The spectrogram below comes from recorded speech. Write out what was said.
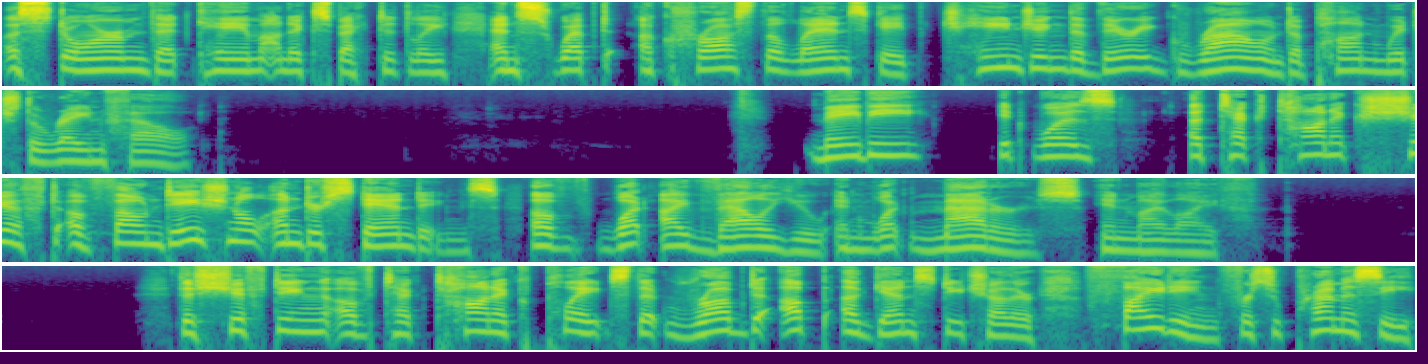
a storm that came unexpectedly and swept across the landscape, changing the very ground upon which the rain fell. Maybe it was a tectonic shift of foundational understandings of what I value and what matters in my life the shifting of tectonic plates that rubbed up against each other, fighting for supremacy,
